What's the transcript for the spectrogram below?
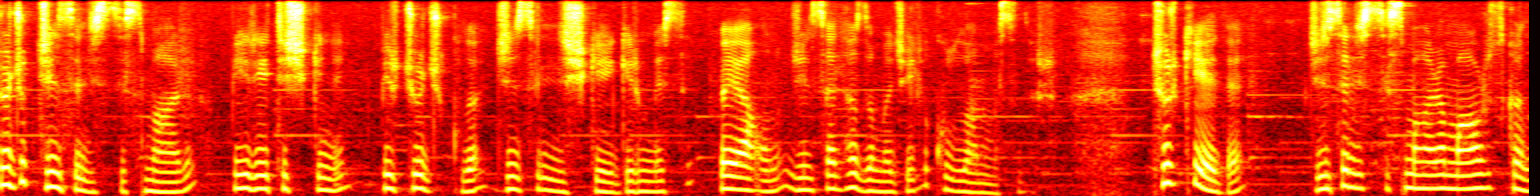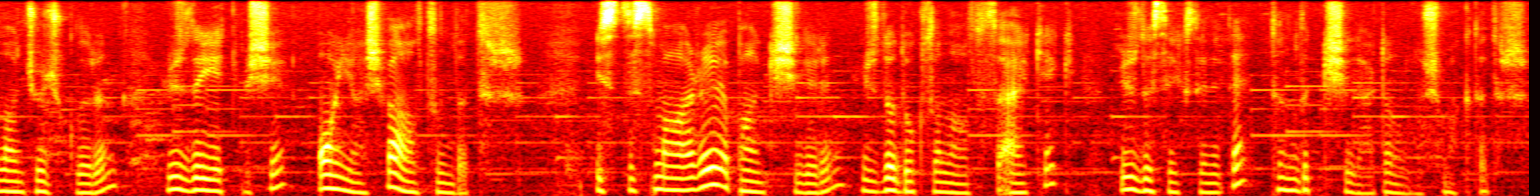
Çocuk cinsel istismarı bir yetişkinin bir çocukla cinsel ilişkiye girmesi veya onu cinsel haz amacıyla kullanmasıdır. Türkiye'de cinsel istismara maruz kalan çocukların %70'i 10 yaş ve altındadır. İstismarı yapan kişilerin %96'sı erkek, %80'i de tanıdık kişilerden oluşmaktadır.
